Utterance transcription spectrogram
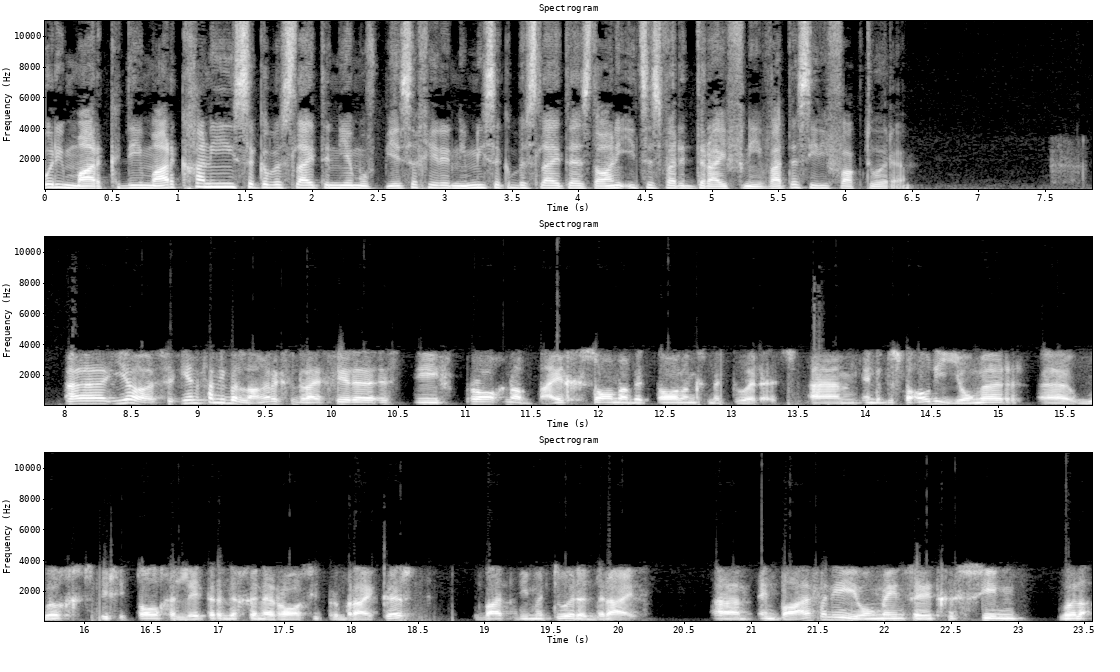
oor die mark. Die mark gaan nie sulke besluite neem of besighede neem nie sulke besluite as daar nie iets is wat dit dryf nie. Wat is hierdie faktore? Uh ja, so een van die belangrikste dryfvere is die vraag na buigsame betalingsmetodes. Ehm um, en dit is veral die jonger uh hoogs digitaal geletterde generasie verbruikers wat die metode dryf. Ehm um, en baie van die jong mense het gesien hoe hulle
